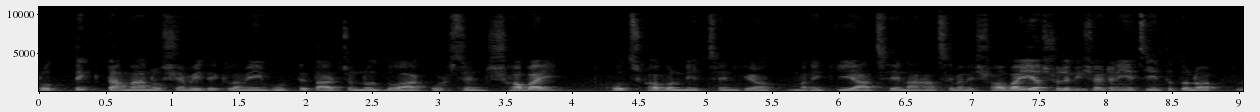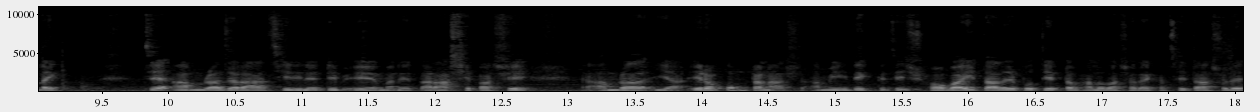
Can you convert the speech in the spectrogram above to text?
প্রত্যেকটা মানুষ আমি দেখলাম এই মুহূর্তে তার জন্য দোয়া করছেন। সবাই খোঁজ খবর নিচ্ছেন মানে কি আছে, না আছে মানে সবাই আসলে বিষয়টা নিয়ে চিন্তিত নট লাইক যে আমরা যারা আছি রিলেটিভ মানে তার আশেপাশে আমরা, ইয়া, এরকমটা না। আমি দেখতেছি সবাই তাদের প্রতি একটা ভালোবাসা দেখাচ্ছে। এটা আসলে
